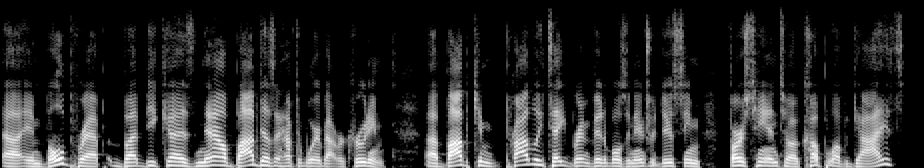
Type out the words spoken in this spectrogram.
uh, and bowl prep, but because now Bob doesn't have to worry about recruiting. Uh, Bob can probably take Brent Venables and introduce him firsthand to a couple of guys.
